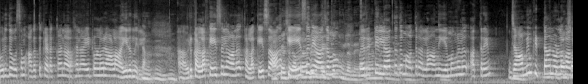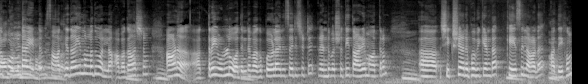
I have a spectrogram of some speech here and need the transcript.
ഒരു ദിവസം അകത്ത് കിടക്കാൻ അർഹനായിട്ടുള്ള ഒരാളായിരുന്നില്ല ഒരു കള്ളക്കേസിലാണ് കള്ളക്കേസ് ആ കേസ് വ്യാജമോ മെറിറ്റൊന്നുമില്ലല്ലേ? മെറിറ്റ് ഇല്ലാത്തത് മാത്രമല്ല ആ നിയമങ്ങൾ അത്രയും ജാമ്യം കിട്ടാനുള്ള വകുപ്പ് ഉണ്ടായിട്ടും സാധ്യത എന്നുള്ളതും അല്ല അവകാശം ആണ്. അത്രയേ ഉള്ളൂ. അതിന്റെ വകുപ്പുകൾ അനുസരിച്ചിട്ട് രണ്ട് വർഷത്തിൽ താഴെ മാത്രം ശിക്ഷ അനുഭവിക്കേണ്ട കേസിലാണ് അദ്ദേഹം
